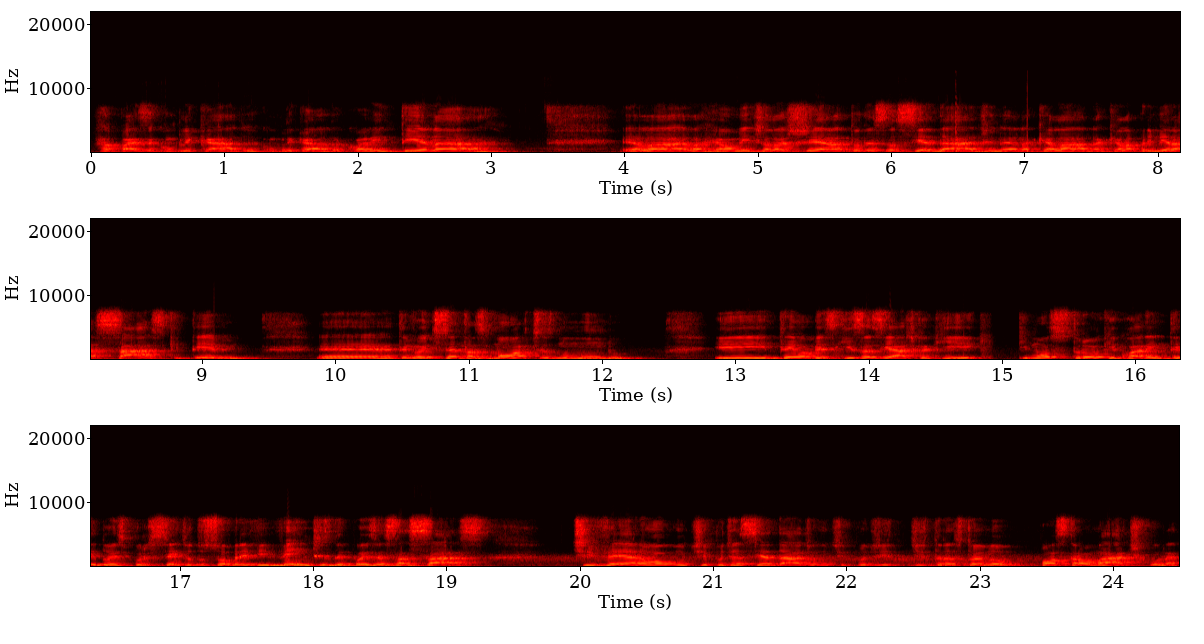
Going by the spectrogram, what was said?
Rapaz, é complicado, é complicado. A quarentena, ela, ela realmente ela gera toda essa ansiedade, né? Naquela, naquela primeira SARS que teve, é, teve 800 mortes no mundo e tem uma pesquisa asiática que, que mostrou que 42% dos sobreviventes depois dessa SARS tiveram algum tipo de ansiedade, algum tipo de, de transtorno pós-traumático, né?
